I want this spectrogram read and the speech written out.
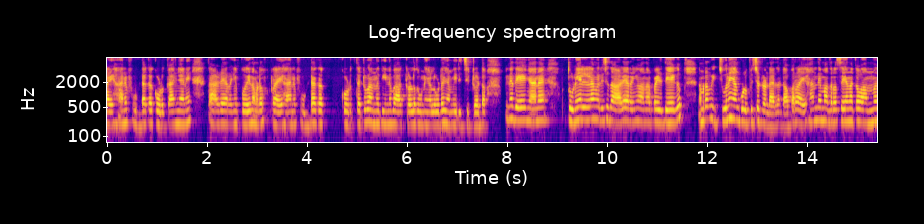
റൈഹാന് ഫുഡൊക്കെ കൊടുക്കാൻ ഞാൻ താഴെ ഇറങ്ങിപ്പോയി. നമ്മുടെ റൈഹാന് ഫുഡൊക്കെ കൊടുത്തിട്ട് വന്ന് പിന്നെ ബാക്കിയുള്ള തുണികളൂടെ ഞാൻ വിരിച്ചിട്ടു കേട്ടോ. പിന്നെ ദേ ഞാൻ തുണിയെല്ലാം വിരിച്ച് താഴെ ഇറങ്ങി വന്നപ്പോഴത്തേക്കും നമ്മുടെ റിച്ചുവിനെ ഞാൻ കുളിപ്പിച്ചിട്ടുണ്ടായിരുന്നു കേട്ടോ. അപ്പോൾ റൈഹാൻ ദേ മദ്രസയിൽ നിന്നൊക്കെ വന്ന്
